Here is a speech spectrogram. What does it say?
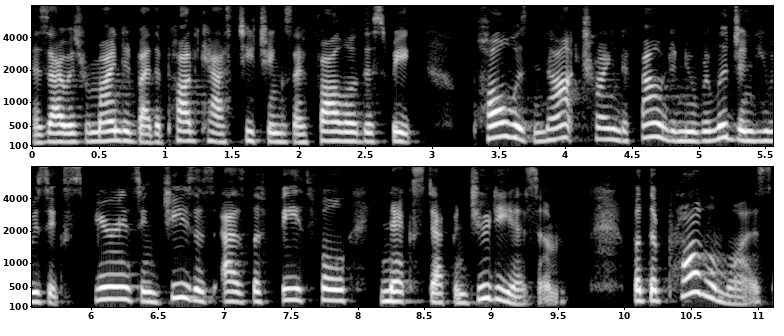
As I was reminded by the podcast teachings I followed this week, Paul was not trying to found a new religion. He was experiencing Jesus as the faithful next step in Judaism. But the problem was,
